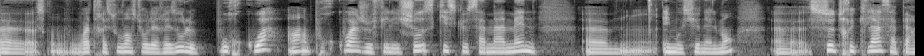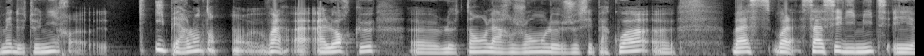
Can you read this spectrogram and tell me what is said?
euh, ce qu'on voit très souvent sur les réseaux, le pourquoi. Hein, pourquoi je fais les choses, qu'est-ce que ça m'amène euh, émotionnellement? Euh, ce truc-là, ça permet de tenir hyper longtemps. Euh, voilà, alors que euh, le temps, l'argent, le je sais pas quoi, euh, bah voilà, ça a ses limites et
